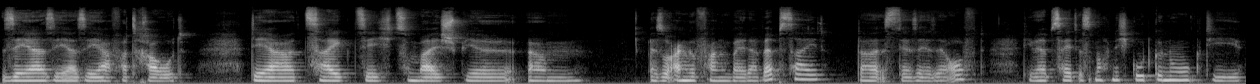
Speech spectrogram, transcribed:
sehr, sehr, sehr vertraut. Der zeigt sich zum Beispiel, ähm, also angefangen bei der Website, da ist der sehr, sehr oft. Die Website ist noch nicht gut genug, die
